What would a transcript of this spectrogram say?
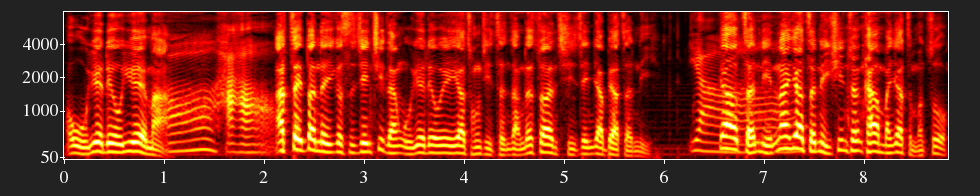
五月六月嘛。哦，好。啊，这段的一个时间，既然五月六月要重启成长，那这段期间要不要整理？要。要整理，那要整理新春开门要怎么做？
